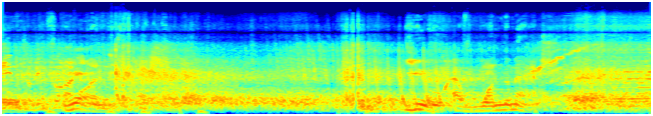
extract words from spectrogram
One. You have won the match.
